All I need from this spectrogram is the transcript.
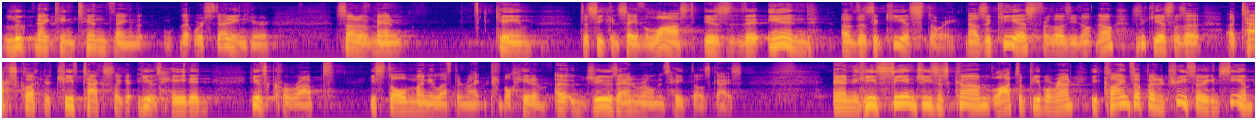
Luke 19:10 thing that, that we're studying here, Son of Man came to seek and save the lost, is the end of the Zacchaeus story. Now, Zacchaeus, for those of you who don't know, Zacchaeus was a, a tax collector, chief tax collector. He was hated, he was corrupt, he stole money left and right. People hated him. Uh, Jews and Romans hate those guys. And he's seeing Jesus come, lots of people around. He climbs up in a tree so he can see him.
